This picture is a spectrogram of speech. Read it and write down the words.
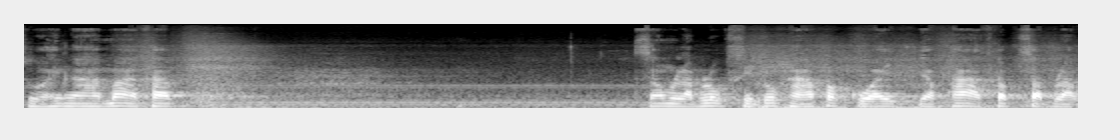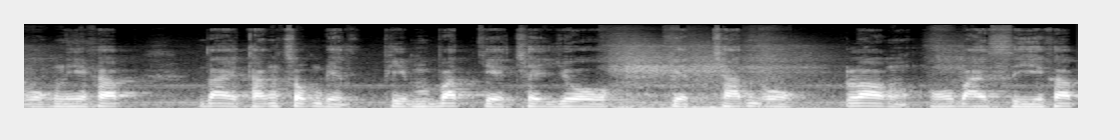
สวยงามมากครับสำหรับลูกศิษย์ลูกหาพ่อกวยอย่าพลาดครับสำหรับองค์นี้ครับ ได้ทั้งสมเด็จพิมพ์วัดเจดชยโยเจ็ดชั้นอกล่องโหบายสีครับ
